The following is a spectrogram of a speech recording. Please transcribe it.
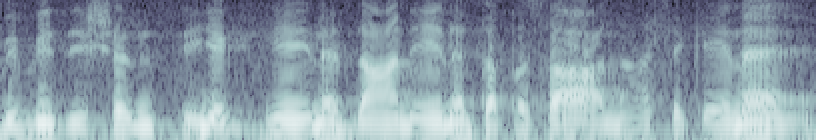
Vividishanti yajnena danena tapasa anashakena.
